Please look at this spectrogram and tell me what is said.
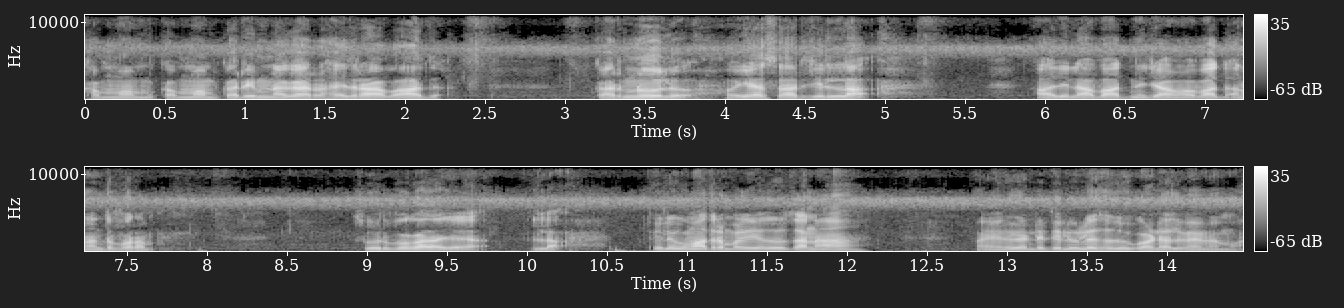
ఖమ్మం ఖమ్మం కరీంనగర్ హైదరాబాద్ కర్నూలు వైఎస్ఆర్ జిల్లా ఆదిలాబాద్ నిజామాబాద్ అనంతపురం. తూర్పుగోదావరి జిల్లా తెలుగు మాత్రం మరి చదువుతానా? ఎందుకంటే తెలుగులో చదువుకోండి వాళ్ళమే మేము.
